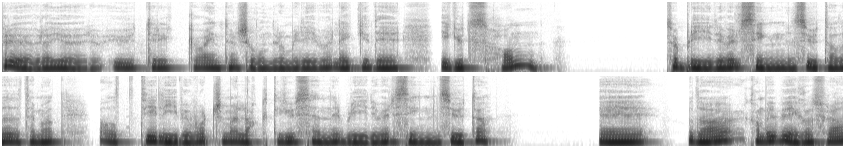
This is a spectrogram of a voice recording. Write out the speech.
prøver å gjøre, uttrykk og intensjoner om i livet, og legge det i Guds hånd, så blir det velsignelse ut av det. Dette med at alt i livet vårt som er lagt i Guds hender, blir det velsignelse ut av. Eh, og da kan vi bevege oss fra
